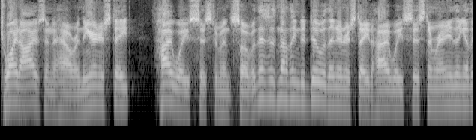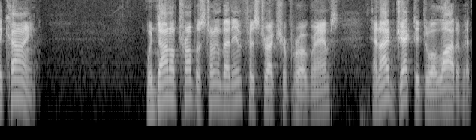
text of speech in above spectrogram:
Dwight Eisenhower and the interstate highway system and so forth. This has nothing to do with an interstate highway system or anything of the kind. When Donald Trump was talking about infrastructure programs, and I objected to a lot of it,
